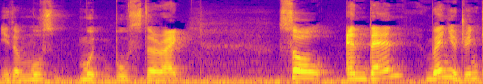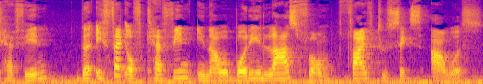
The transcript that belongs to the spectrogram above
It's a mood, mood booster right? So and then when you drink caffeine the effect of caffeine in our body lasts from 5 to 6 hours.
